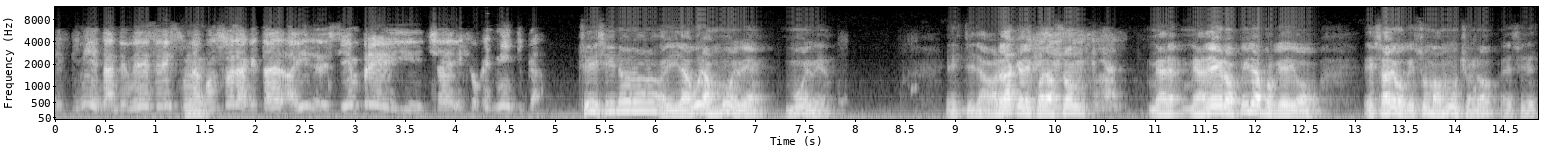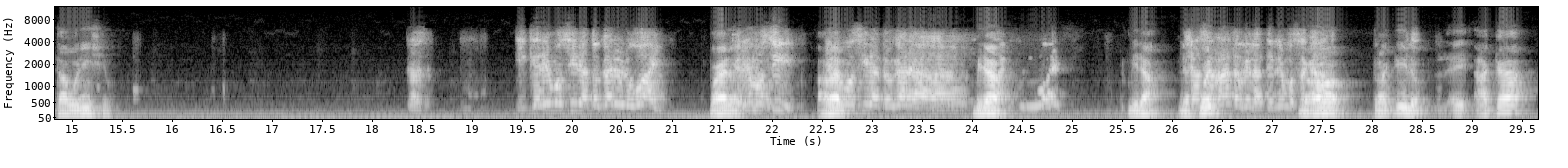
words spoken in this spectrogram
eh, Spinetta, ¿entendés? Es una Sí. consola que está ahí desde siempre y ya es, es mítica. Sí, sí, no, no, no, y laburan muy bien, muy bien. Este, la verdad que de Sí, corazón sí, me, me alegro pila porque digo, es algo que suma mucho, ¿no? Es decir, está buenísimo. Gracias. Y queremos ir a tocar a Uruguay. Bueno, Queremos ir. A ver. queremos ir a tocar a, Mirá. a Uruguay. mirá, les Ya hace rato que la tenemos acá. No, tranquilo. Eh, acá,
